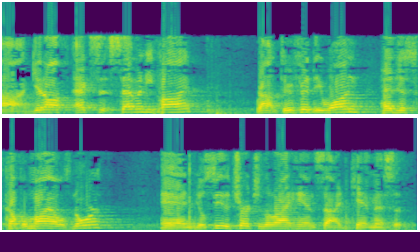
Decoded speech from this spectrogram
uh, get off exit 75, Route 251, head just a couple miles north, and you'll see the church on the right hand side. You can't miss it.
